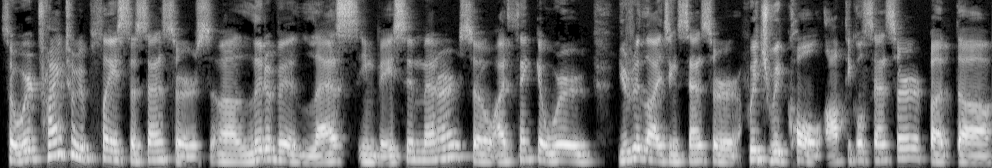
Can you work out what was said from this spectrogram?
so we're trying to replace the sensors a little bit less invasive manner. So I think we're utilizing sensor, which we call optical sensor, but uh,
